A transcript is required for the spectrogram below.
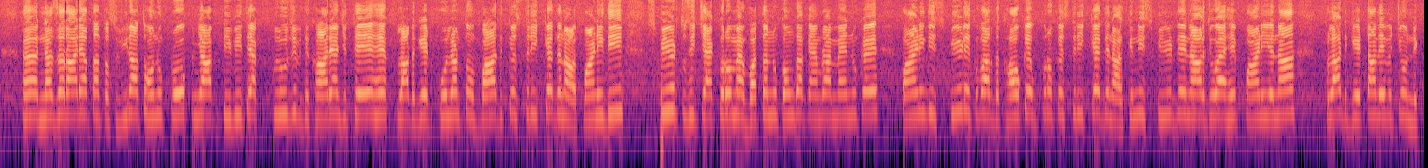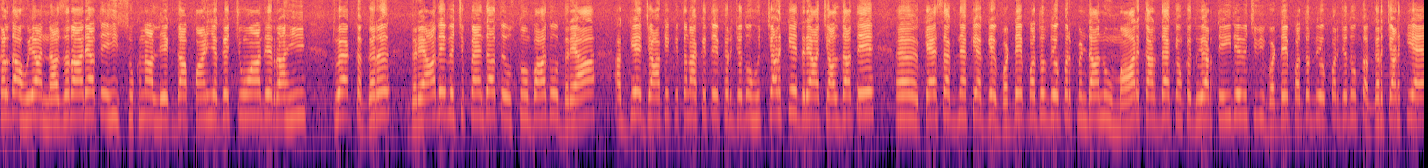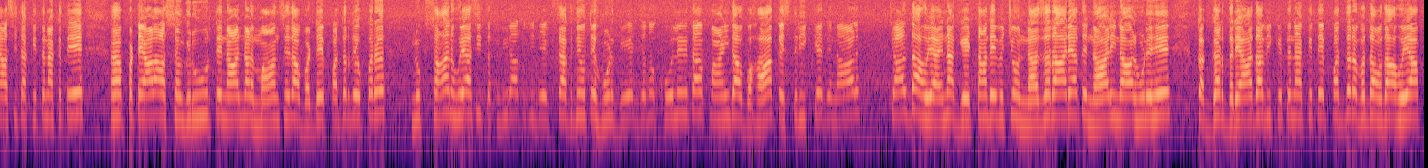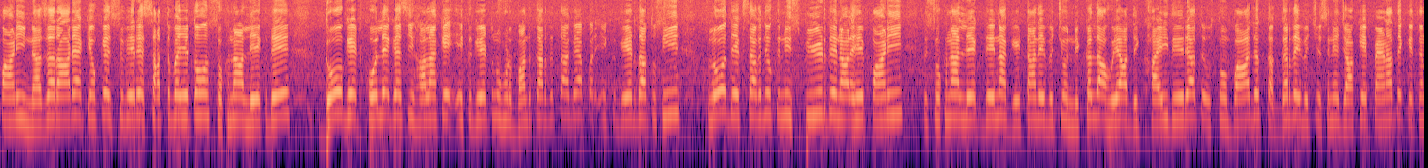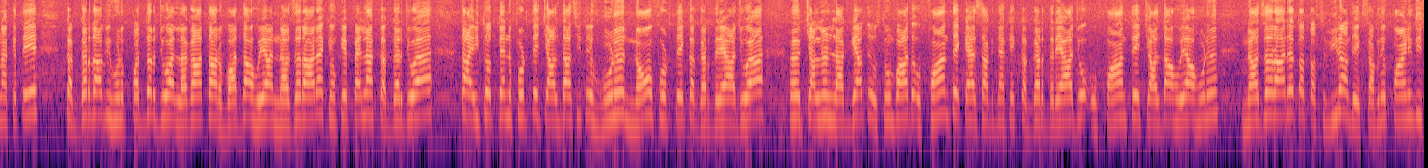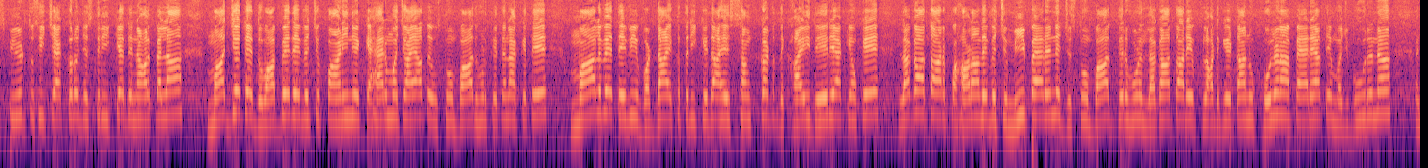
ਨਜ਼ਰ ਆ ਰਿਹਾ ਤਾਂ ਤਸਵੀਰਾਂ ਤੁਹਾਨੂੰ ਪ੍ਰੋ ਪੰਜਾਬ ਟੀਵੀ ਤੇ ਐਕਸਕਲੂਸਿਵ ਦਿਖਾ ਰਿਹਾ, ਜਿੱਥੇ ਇਹ ਫਲੱਡ ਗੇਟ ਖੋਲਣ ਤੋਂ ਬਾਅਦ ਕਿਸ ਤਰੀਕੇ ਦੇ ਨਾਲ ਪਾਣੀ ਦੀ ਸਪੀਡ ਤੁਸੀਂ ਚੈੱਕ ਕਰੋ, ਮੈਂ ਵਤਨ ਨੂੰ ਕਹੂੰਗਾ ਕੈਮਰਾਮੈਨ ਨੂੰ ਕਿ ਪਾਣੀ ਦੀ ਸਪੀਡ ਇੱਕ ਵਾਰ ਦਿਖਾਓ ਕਿ ਉੱਪਰੋਂ ਕਿਸ ਤਰੀਕੇ ਦੇ ਨਾਲ, ਕਿੰਨੀ ਸਪੀਡ ਦੇ ਨਾਲ ਜੋ ਹੈ ਇਹ ਪਾਣੀ ਇਹਨਾਂ ਫਲੱਡ ਗੇਟਾਂ ਦੇ ਵਿੱਚੋਂ ਨਿਕਲਦਾ ਹੋਇਆ ਨਜ਼ਰ ਆ ਰਿਹਾ ਤੇ ਇਹੀ ਸੁਖਨਾ ਲੇਕ ਦਾ ਪਾਣੀ ਅੱਗੇ ਚੋਆਂ ਦੇ ਰਾਹੀਂ ਜੋ ਹੈ ਘੱਗਰ ਦਰਿਆ ਦੇ ਵਿੱਚ ਪੈਂਦਾ ਤੇ ਉਸ ਤੋਂ ਬਾਅਦ ਉਹ ਦਰਿਆ ਅੱਗੇ ਜਾ ਕੇ ਕਿਤਨਾ ਕਿਤੇ ਫਿਰ ਜਦੋਂ ਉਹ ਚੜ ਕੇ ਦਰਿਆ ਚੱਲਦਾ ਤੇ ਕਹਿ ਸਕਦੇ ਹਾਂ ਕਿ ਅੱਗੇ ਵੱਡੇ ਪੱਧਰ ਦੇ ਉੱਪਰ ਪਿੰਡਾਂ ਨੂੰ ਮਾਰ ਕਰਦਾ ਕਿਉਂਕਿ 2023 ਦੇ ਵਿੱਚ ਵੀ ਵੱਡੇ ਪੱਧਰ ਦੇ ਉੱਪਰ ਜਦੋਂ ਘੱਗਰ ਚੜ ਕੇ ਆਇਆ ਸੀ ਤਾਂ ਕਿਤਨਾ ਕਿਤੇ ਪਟਿਆਲਾ, ਸੰਗਰੂਰ ਤੇ ਨਾਲ ਨਾਲ ਮਾਨਸੇ ਦਾ ਵੱਡੇ ਪੱਧਰ ਦੇ ਉੱਪਰ ਨੁਕਸਾਨ ਹੋਇਆ ਸੀ। ਤਸਵੀਰਾਂ ਤੁਸੀਂ ਦੇਖ ਸਕਦੇ ਹੋ ਤੇ ਹੁਣ ਗੇਟ ਜਦੋਂ ਖੋਲੇ ਨੇ ਤਾਂ ਪਾਣੀ ਦਾ ਵਹਾਅ ਕਿਸ ਤਰੀਕੇ ਦੇ ਨਾਲ ਚੱਲਦਾ ਹੋਇਆ ਇਹਨਾਂ ਗੇਟਾਂ ਦੇ ਵਿੱਚੋਂ ਨਜ਼ਰ ਆ ਰਿਹਾ ਤੇ ਨਾਲ ਹੀ ਨਾਲ ਹੁਣ ਇਹ ਘੱਗਰ ਦਰਿਆ ਦਾ ਵੀ ਕਿਤੇ ਨਾ ਕਿਤੇ ਪੱਧਰ ਵਧਾਉਂਦਾ ਹੋਇਆ ਪਾਣੀ ਨਜ਼ਰ ਆ ਰਿਹਾ ਕਿਉਂਕਿ ਸਵੇਰੇ 7 ਵਜੇ ਤੋਂ ਸੁਖਨਾ ਲੇਕ ਦੇ ਦੋ ਗੇਟ ਖੋਲੇ ਗਏ ਸੀ, ਹਾਲਾਂਕਿ ਇੱਕ ਗੇਟ ਨੂੰ ਹੁਣ ਬੰਦ ਕਰ ਦਿੱਤਾ ਗਿਆ, ਪਰ ਇੱਕ ਗੇਟ ਦਾ ਤੁਸੀਂ ਫਲੋ ਦੇਖ ਸਕਦੇ ਹੋ ਕਿੰਨੀ ਸਪੀਡ ਦੇ ਨਾਲ ਇਹ ਪਾਣੀ ਸੁਖਨਾ ਲੇਕ ਦੇ ਇਹਨਾਂ ਗੇਟਾਂ ਦੇ ਵਿੱਚੋਂ ਨਿਕਲਦਾ ਹੋਇਆ ਦਿਖਾਈ ਦੇ ਰਿਹਾ ਤੇ ਉਸ ਤੋਂ ਬਾਅਦ ਘੱਗਰ ਦੇ ਵਿੱਚ ਇਸਨੇ ਜਾ ਕੇ ਪੈਣਾ ਤੇ ਕਿਤੇ ਨਾ ਕਿਤੇ ਘੱਗਰ ਦਾ ਵੀ ਹੁਣ ਪੱਧਰ ਜੋ ਹੈ ਲਗਾਤਾਰ ਵਾਧਾ ਹੋਇਆ ਨਜ਼ਰ ਆ ਰਿਹਾ ਕਿਉਂਕਿ ਪਹਿਲਾਂ ਘੱਗਰ ਜੋ ਹੈ 2.5 ਤੋਂ 3 ਫੁੱਟ ਤੇ ਚੱਲਦਾ ਸੀ ਤੇ ਹੁਣ 9 ਫੁੱਟ ਤੇ ਘੱਗਰ ਦਰਿਆ ਜੋ ਹੈ ਚੱਲਣ ਲੱਗ ਗਿਆ ਤੇ ਉਸ ਤੋਂ ਬਾਅਦ ਉਫਾਨ ਤੇ ਕਹਿ ਸਕਦੇ ਹਾਂ ਕਿ ਘੱਗਰ ਦਰਿਆ ਜੋ ਉਫਾਨ ਤੇ ਚੱਲਦਾ ਹੋਇਆ ਹੁਣ ਨਜ਼ਰ ਆ ਰਿਹਾ ਤਾਂ ਤਸਵੀਰਾਂ ਦੇਖ ਸਕਦੇ ਹੋ। ਪਾਣੀ ਦੀ ਸਪੀਡ ਤੁਸੀਂ ਚੈੱਕ ਕਰੋ ਜਿਸ ਤਰੀਕੇ ਦੇ ਨਾਲ ਪਹਿਲਾਂ ਮਾਝੇ ਤੇ ਦੁਆਬੇ ਦੇ ਵਿੱਚ ਪਾਣੀ ਨੇ ਕਹਿਰ ਮਚਾਇਆ ਤੇ ਉਸ ਤੋਂ ਬਾਅਦ ਹੁਣ ਕਿਤੇ ਨਾ ਕਿਤੇ ਮਾਲਵੇ ਤੇ ਵੀ ਵੱਡਾ ਇੱਕ ਤਰੀਕੇ ਦਾ ਇਹ ਸੰਕਟ ਦਿਖਾਈ ਦੇ ਰਿਹਾ ਕਿਉਂਕਿ ਲਗਾਤਾਰ ਪਹਾੜਾਂ ਦੇ ਵਿੱਚ ਮੀਂਹ ਪੈ ਰਹੇ ਨੇ, ਜਿਸ ਤੋਂ ਬਾਅਦ ਫਿਰ ਹੁਣ ਲਗਾਤਾਰ ਇਹ ਫਲੱਡ ਗੇਟਾਂ ਨੂੰ ਖੋਲਣਾ ਪੈ ਰਿਹਾ ਤੇ ਮਜਬੂਰਨ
